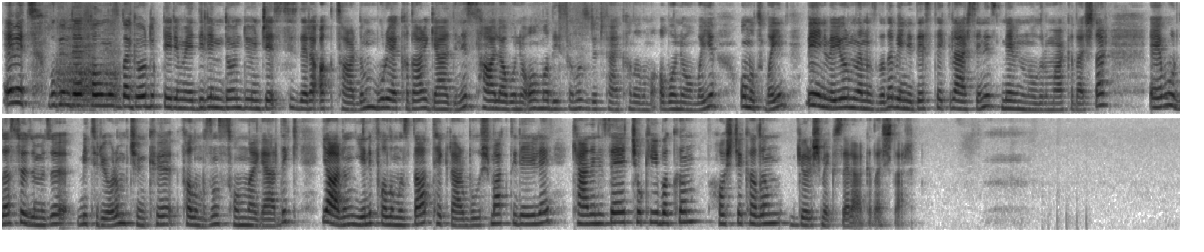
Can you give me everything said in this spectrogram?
Evet, bugün de falınızda gördüklerimi dilim döndüğünce sizlere aktardım. Buraya kadar geldiniz. Hala abone olmadıysanız lütfen kanalıma abone olmayı unutmayın. Beğeni ve yorumlarınızla da beni desteklerseniz memnun olurum arkadaşlar. Ee, burada sözümüzü bitiriyorum çünkü falımızın sonuna geldik. Yarın yeni falımızda tekrar buluşmak dileğiyle. Kendinize çok iyi bakın. Hoşçakalın. Görüşmek üzere arkadaşlar.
